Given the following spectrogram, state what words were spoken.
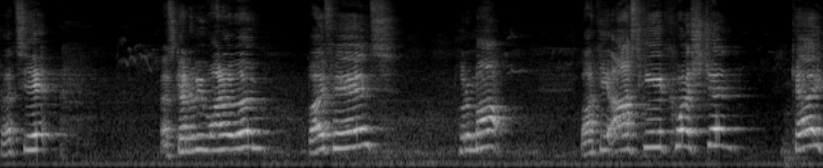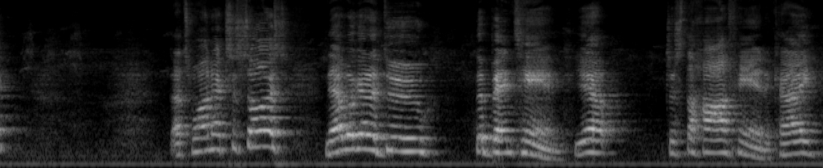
That's it. That's going to be one of them. Both hands. Put them up. Like you're asking a question. Okay? That's one exercise. Now we're going to do the bent hand. Yep, just the half hand, okay?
